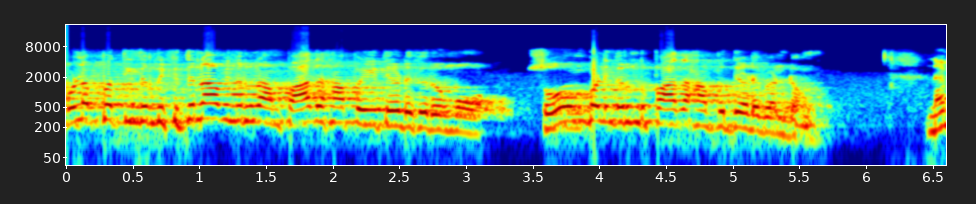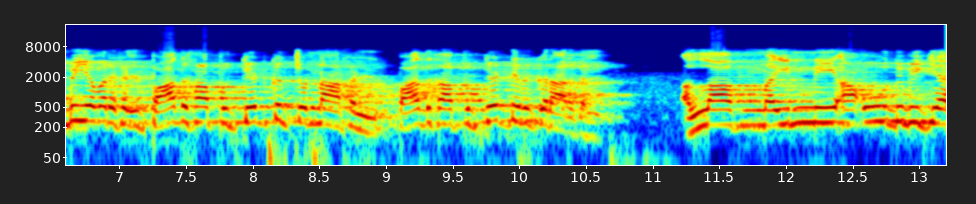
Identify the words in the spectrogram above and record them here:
குழப்பத்திலிருந்து ஃபித்னாவிலிருந்து நாம் பாதுகாப்பை தேடுகிறோமோ சோம்பலிலிருந்து பாதுகாப்பு தேட வேண்டும். நபி அவர்கள் பாதுகாப்பு கேட்கச் சொன்னார்கள் பாதுகாப்பு கேட்டிருக்கிறார்கள். அல்லாஹும் இன்னி அஊதுபிக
